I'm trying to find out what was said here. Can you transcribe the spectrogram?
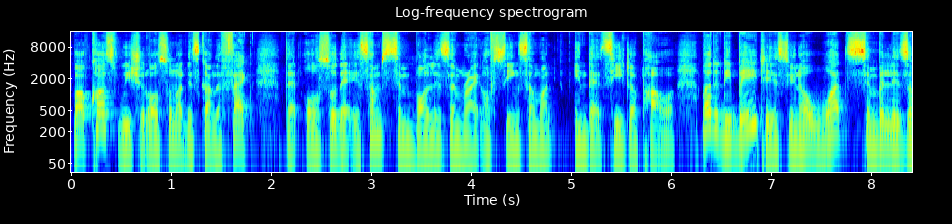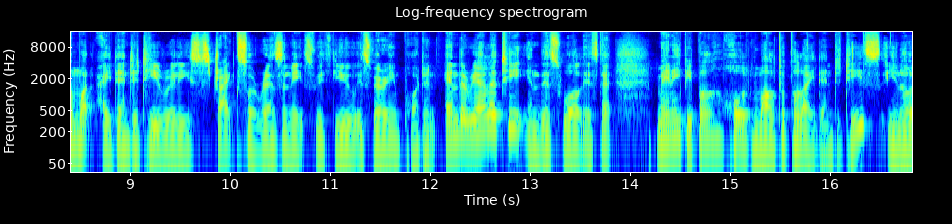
but of course, we should also not discount the fact that also there is some symbolism, right, of seeing someone someone in that seat of power. Now, the debate is, you know, what symbolism, what identity really strikes or resonates with you is very important. And the reality in this world is that many people hold multiple identities. You know,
